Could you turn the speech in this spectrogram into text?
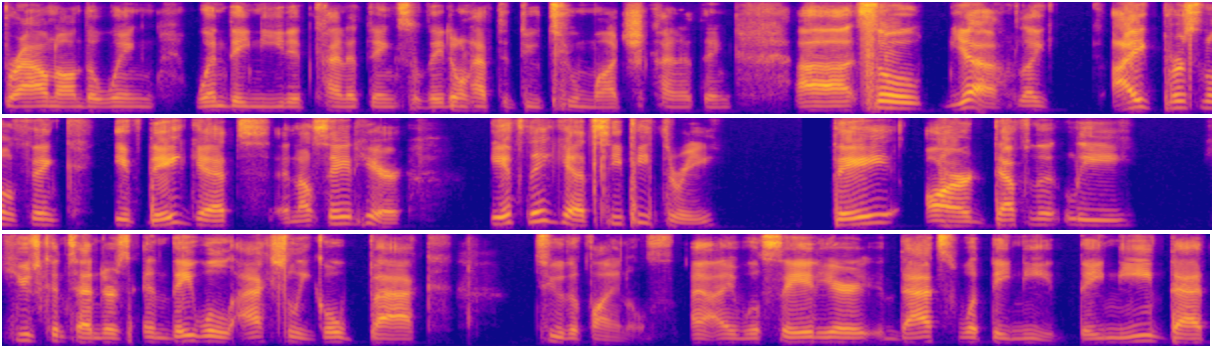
Brown on the wing when they need it, kind of thing, so they don't have to do too much, kind of thing. Uh, so yeah, like I personally think if they get, and I'll say it here, if they get CP3, they are definitely huge contenders, and they will actually go back to the finals. I, I will say it here. That's what they need. They need that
